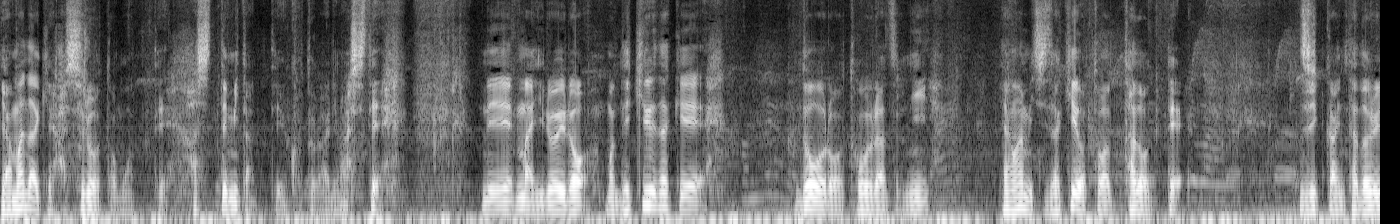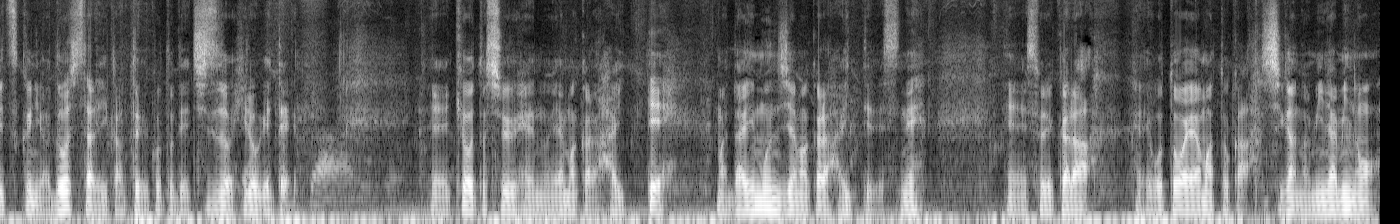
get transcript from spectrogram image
山だけ走ろうと思って走ってみたっていうことがありましてでまあいろいろできるだけ道路を通らずに山道だけをたどって実家にたどり着くにはどうしたらいいかということで地図を広げて、えー、京都周辺の山から入って、まあ、大文字山から入ってですね、えー、それから、音羽山とか滋賀の南の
